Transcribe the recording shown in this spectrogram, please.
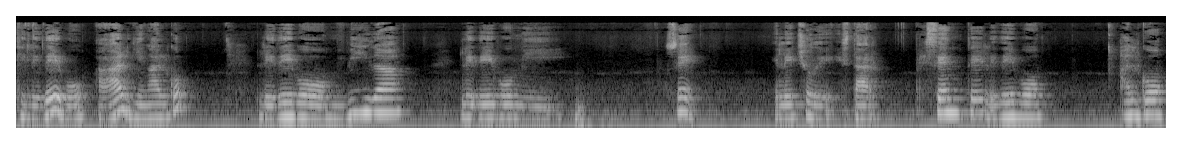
que le debo a alguien algo, le debo mi vida, le debo mi, no sé, el hecho de estar presente, le debo algo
